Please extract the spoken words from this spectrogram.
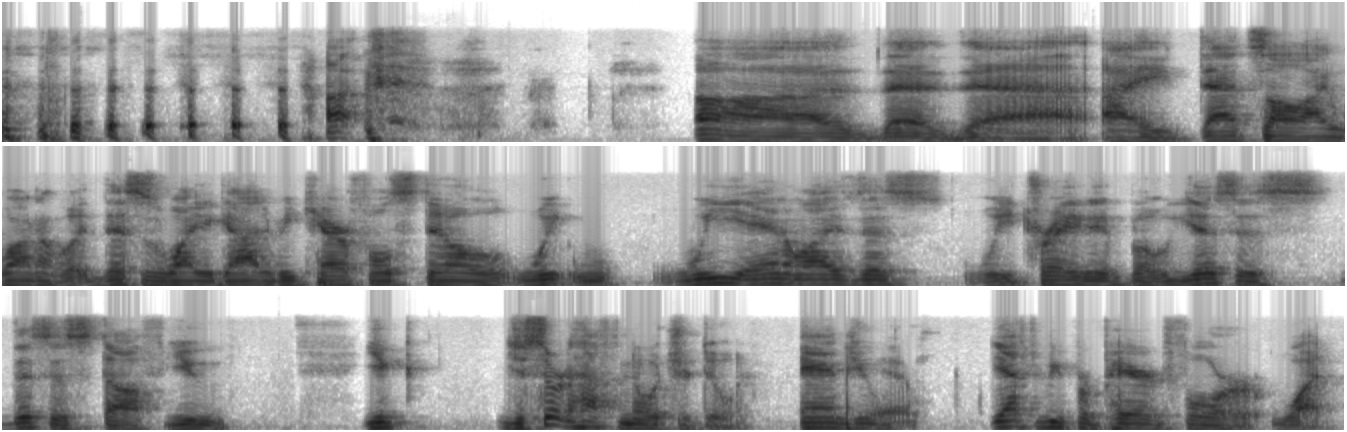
uh, uh that I that's all I want to this is why you got to be careful still we we analyze this we trade it but this is this is stuff you you you sort of have to know what you're doing. And you yeah. you have to be prepared for what?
